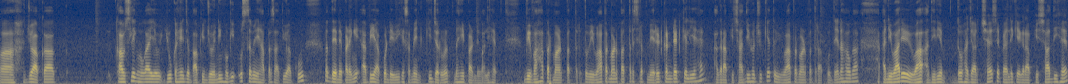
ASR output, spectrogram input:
जो आपका काउंसलिंग होगा, ये, यूँ कहें जब आपकी ज्वाइनिंग होगी, उस समय यहाँ पर साथियों आपको देने पड़ेंगे। अभी आपको डीवी के समय इनकी ज़रूरत नहीं पड़ने वाली है। विवाह प्रमाण पत्र तो विवाह प्रमाण पत्र सिर्फ़ मेरिड कैंडिडेट के लिए है। अगर आपकी शादी हो चुकी है तो विवाह प्रमाण पत्र आपको देना होगा। अनिवार्य विवाह अधिनियम 2006 से पहले की अगर आपकी शादी है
